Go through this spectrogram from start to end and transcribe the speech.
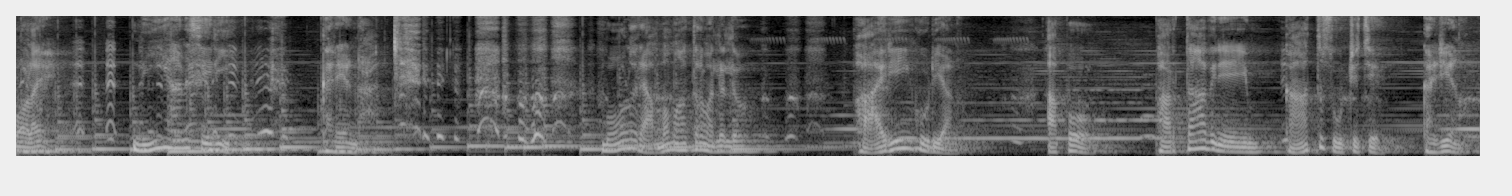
മോളെ നീയാണ് ശരി. കരയണ്ട. മോളൊരമ്മ മാത്രമല്ലല്ലോ. ഭാര്യയും കൂടിയാണ്. അപ്പോ ഭർത്താവിനെയും കാത്തു സൂക്ഷിച്ച് കഴിയണം.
